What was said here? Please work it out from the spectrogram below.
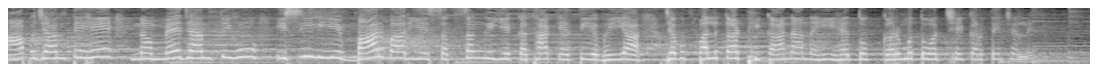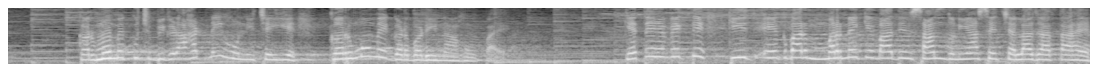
आप जानते हैं, ना मैं जानती हूँ। इसीलिए बार बार ये सत्संग, ये कथा कहती है, भैया, जब पल का ठिकाना नहीं है तो कर्म तो अच्छे करते चले। कर्मों में कुछ बिगड़ाहट नहीं होनी चाहिए, कर्मों में गड़बड़ी ना हो पाए। कहते हैं व्यक्ति कि एक बार मरने के बाद इंसान दुनिया से चला जाता है,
